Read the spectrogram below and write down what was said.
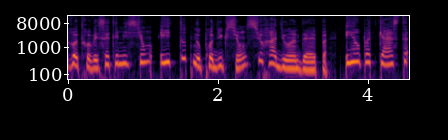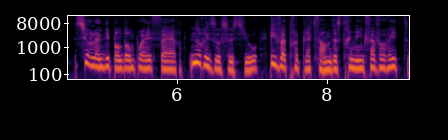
Retrouvez cette émission et toutes nos productions sur Radio Indep et en podcast sur l'indépendant.fr, nos réseaux sociaux et votre plateforme de streaming favorite.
